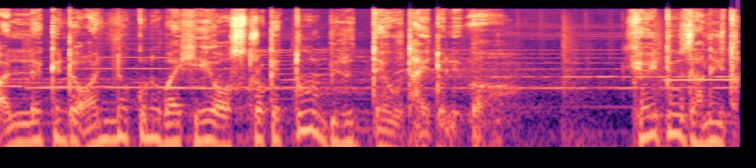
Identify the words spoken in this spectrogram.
কাইলৈ কিন্তু অন্য কোনোবাই সেই অস্ত্ৰকে তোৰ বিৰুদ্ধে উঠাই তুলিব। সেইটো জানি থ।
